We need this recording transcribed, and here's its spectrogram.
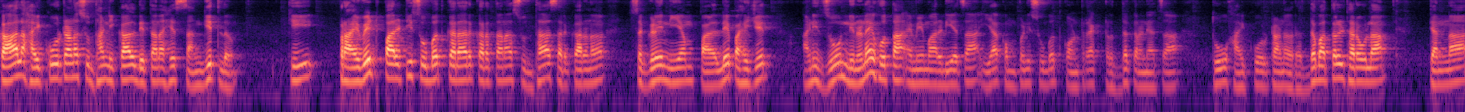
काल हायकोर्टानं सुद्धा निकाल देताना हे सांगितलं की प्रायव्हेट पार्टीसोबत करार करताना सुद्धा सरकारनं सगळे नियम पाळले पाहिजेत. आणि जो निर्णय होता एम एम आर डी एचा या कंपनीसोबत कॉन्ट्रॅक्ट रद्द करण्याचा तो हायकोर्टानं रद्दबातल ठरवला. त्यांना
